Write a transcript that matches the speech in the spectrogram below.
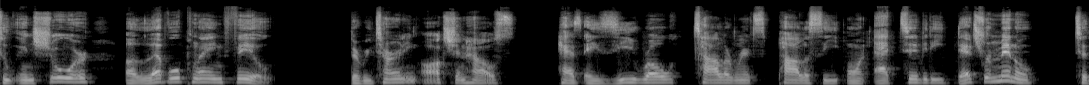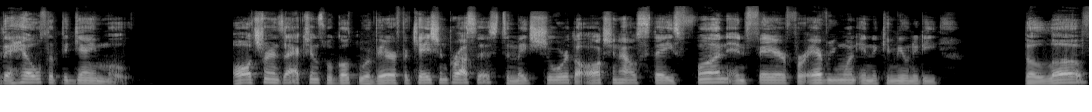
to ensure a level playing field, the returning auction house has a zero tolerance policy on activity detrimental to the health of the game mode. All transactions will go through a verification process to make sure the auction house stays fun and fair for everyone in the community. The love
